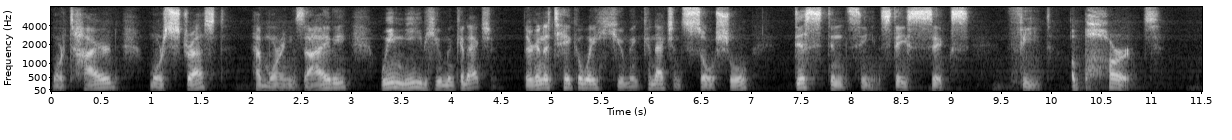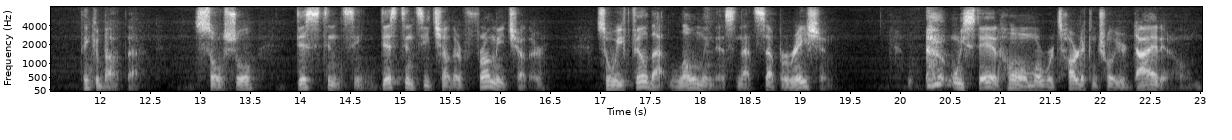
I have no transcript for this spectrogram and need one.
more tired, more stressed, have more anxiety. We need human connection. They're going to take away human connection, social distancing, stay six feet apart. Think about that. Social distancing, distance each other from each other. So we feel that loneliness and that separation. we stay at home or it's hard to control your diet at home.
